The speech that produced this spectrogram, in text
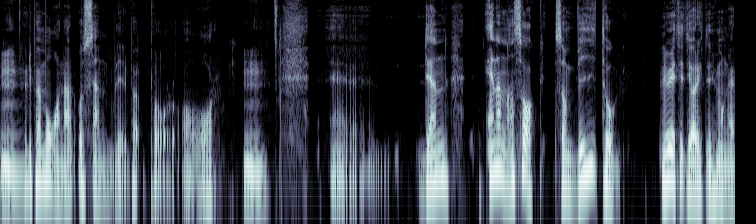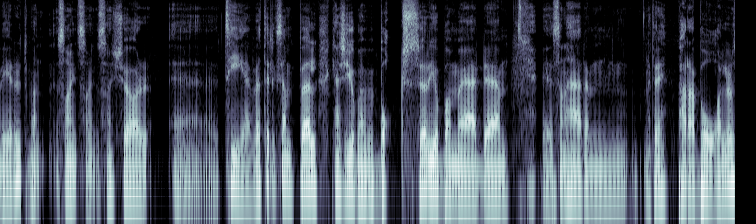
Mm. Det är per månad och sen blir det på, på år. och år. Mm. Eh, den, en annan sak som vi tog, nu vet inte jag riktigt hur många det är ute, men som, som, som kör eh, tv till exempel, kanske jobba med boxer, jobba med eh, eh sådana här heter det, paraboler och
